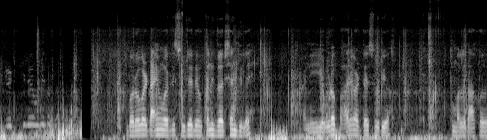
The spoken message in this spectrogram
ट्रेक केलं वगैरे बरोबर टाईमवरती सूर्यदेवतांनी दर्शन दिले आणि एवढं भारी वाटतंय सूर्य. तुम्हाला दाखव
